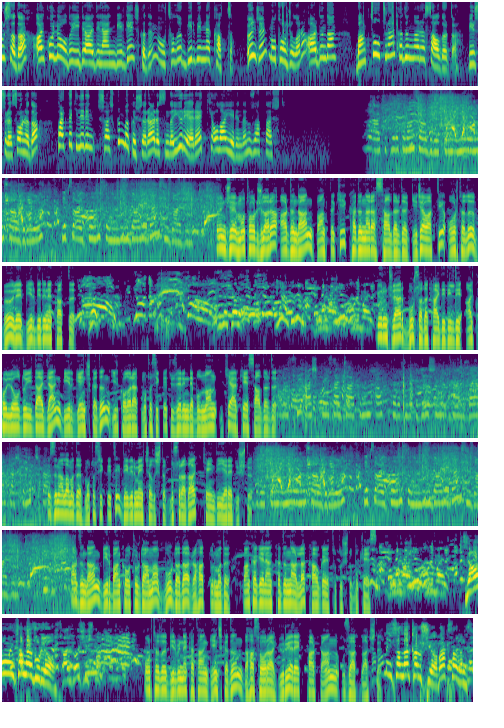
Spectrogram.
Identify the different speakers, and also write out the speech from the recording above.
Speaker 1: Bursa'da alkollü olduğu iddia edilen bir genç kadın ortalığı birbirine kattı. Önce motorculara ardından bankta oturan kadınlara saldırdı. Bir süre sonra da parktakilerin şaşkın bakışları arasında yürüyerek olay yerinden uzaklaştı.
Speaker 2: Erkeklere falan saldırıyor şu an. Onlar ona saldırıyor. Hepsi alkollü sanırım. Müdahale eder misiniz acil?
Speaker 3: Önce motorculara ardından banktaki kadınlara saldırdı. Gece vakti ortalığı böyle birbirine kattı. Görüntüler Bursa'da kaydedildi. Alkollü olduğu iddia edilen bir genç kadın ilk olarak motosiklet üzerinde bulunan iki erkeğe saldırdı.
Speaker 2: Aşk Veysel Parkı'nın alt tarafındaki girişinde bir tane bayan taşkınlık çıkarttı.
Speaker 3: Hızını alamadı. Motosikleti devirmeye çalıştı. Bu sırada kendi yere düştü.
Speaker 2: Onlar ona saldırıyor. Hepsi alkollü sanırım. Müdahale eder misiniz acil?
Speaker 3: Ardından bir banka oturdu ama burada da rahat durmadı. Banka gelen kadınlarla kavgaya tutuştu bu kez.
Speaker 4: Ya o insanlar vuruyor.
Speaker 3: Ortalığı birbirine katan genç kadın daha sonra yürüyerek parktan uzaklaştı.
Speaker 4: Ama insanlar karışıyor. Baksanız.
